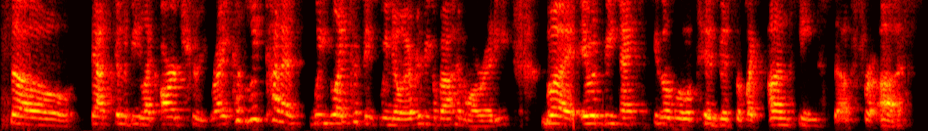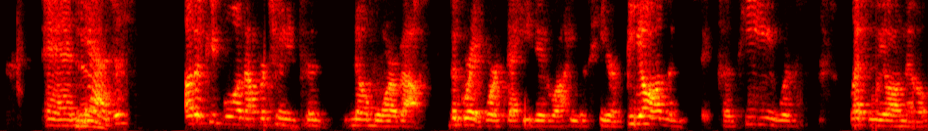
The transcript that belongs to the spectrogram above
so that's going to be like our treat, right? Because we kind of we like to think we know everything about him already, but it would be nice to see those little tidbits of like unseen stuff for us, and yes. yeah, just other people an opportunity to know more about the great work that he did while he was here beyond the music, because he was like we all know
